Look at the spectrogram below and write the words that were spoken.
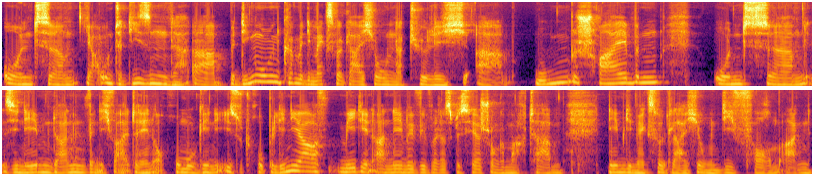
Und ähm, ja, unter diesen äh, Bedingungen können wir die Maxwell-Gleichungen natürlich äh, umbeschreiben. Und ähm, sie nehmen dann, wenn ich weiterhin auch homogene isotrope lineare Medien annehme, wie wir das bisher schon gemacht haben, nehmen die Maxwell-Gleichungen die Form an,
